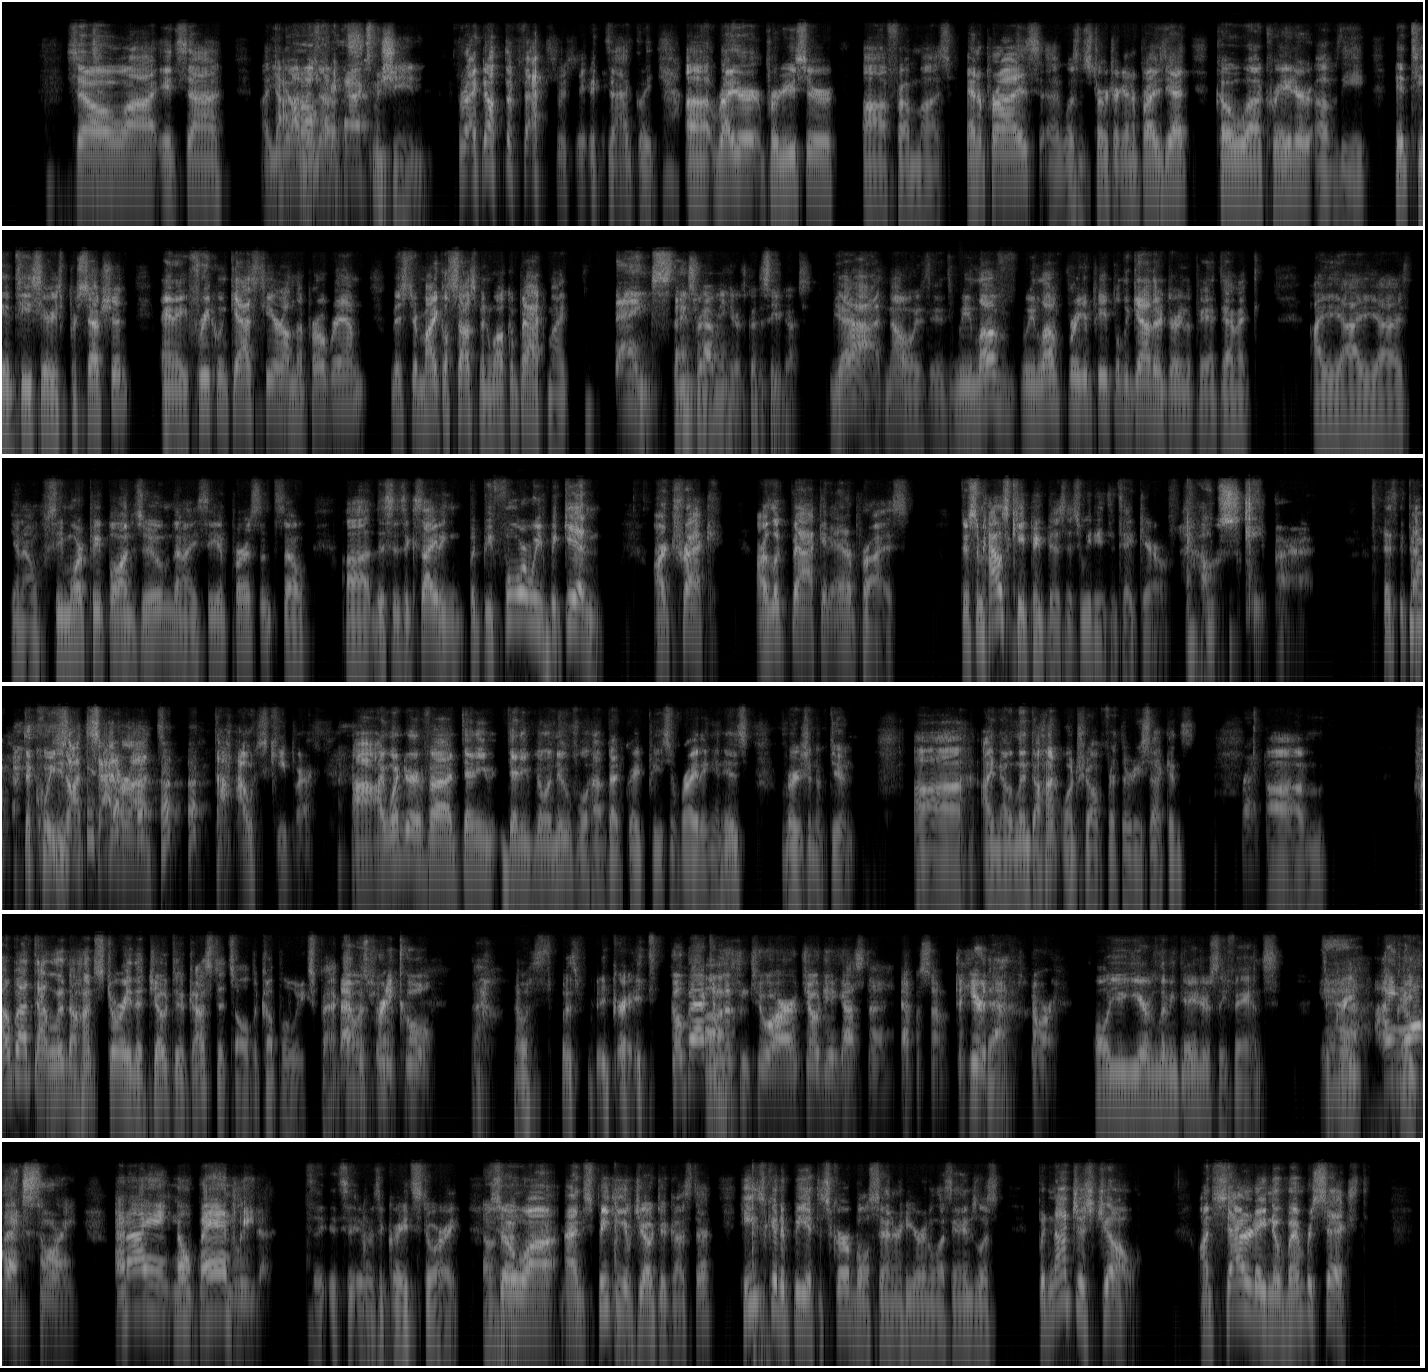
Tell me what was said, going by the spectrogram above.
So uh, it's uh, uh, you know Right off the a- fax machine. right off the fax machine. Exactly. Uh, writer, producer uh, from uh, Enterprise. Uh, it wasn't Star Trek Enterprise yet. Co-creator of the hit TNT series Perception, and a frequent guest here on the program, Mr. Michael Sussman. Welcome back, Mike. Thanks. Thanks for having me here. It's good to see you guys. Yeah, no, it's, it's we love we love bringing people together during the pandemic. I I uh, you know see more people on Zoom than I see in person, so uh, this is exciting. But before we begin our trek, our look back at Enterprise, there's some housekeeping business we need to take care of. Housekeeper. the, the Haderach, the housekeeper. Uh, I wonder if uh, Denny Denny Villeneuve will have that great piece of writing in his version of Dune. Uh, I know Linda Hunt won't show up for 30 seconds. Right. Um, how about that Linda Hunt story that Joe D'Agosta told a couple of weeks back? That was pretty cool. That was that was pretty great. Go back and Uh, listen to our Joe D'Agosta episode to hear that story. All you Year of Living Dangerously fans, it's a great. I great- know that story, and I ain't no band leader. It's a- it's, it was a great story. So, uh, and speaking of Joe D'Agosta, he's going to be at the Skirball Center here in Los Angeles, but not just Joe. On Saturday, November 6th,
